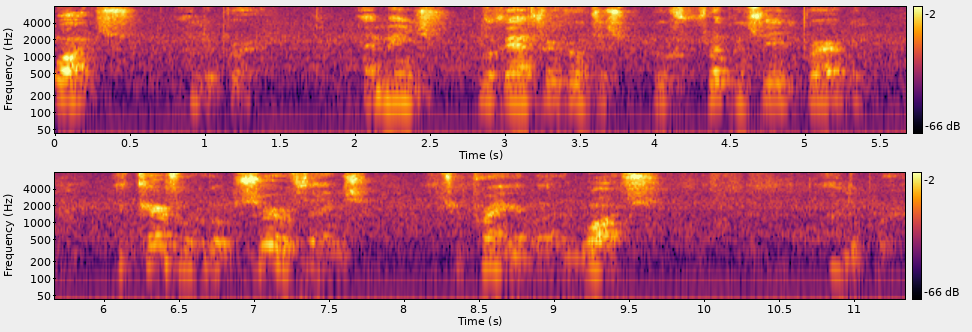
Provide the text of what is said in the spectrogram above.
Watch unto prayer. That means look after it. Don't just do flippancy in prayer, but be careful to observe things that you're praying about and watch unto prayer.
